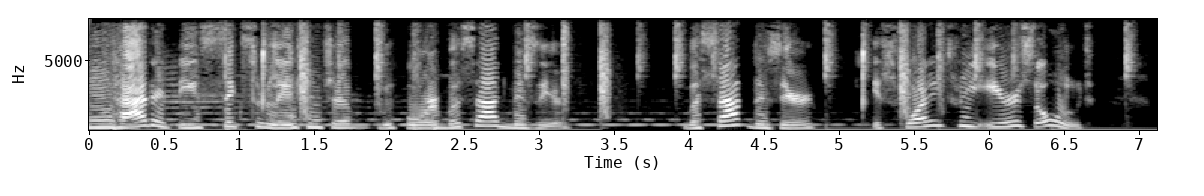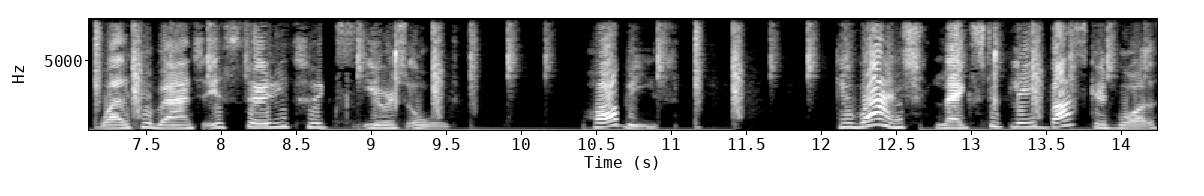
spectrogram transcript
He had at least six relationships before Başak Dizer. Başak Dizer is 43 years old, while Kıvanç is 36 years old. Hobbies Kıvanç likes to play basketball,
